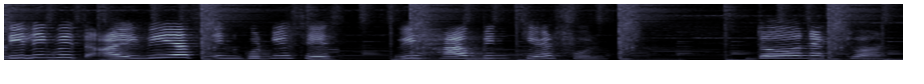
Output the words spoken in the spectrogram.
dealing with IVF in good news says we have been careful the next one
